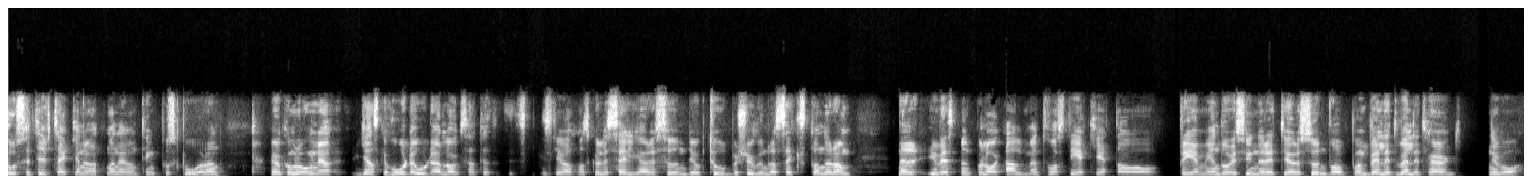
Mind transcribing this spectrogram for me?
positivt tecken att man är någonting på spåren. Jag kommer ihåg när jag, ganska hårda ordalag så att jag skrev att man skulle sälja Öresund i oktober 2016 när, de, när investmentbolag allmänt var stekheta och premien då i synnerhet i Öresund var på en väldigt, väldigt hög nivå.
